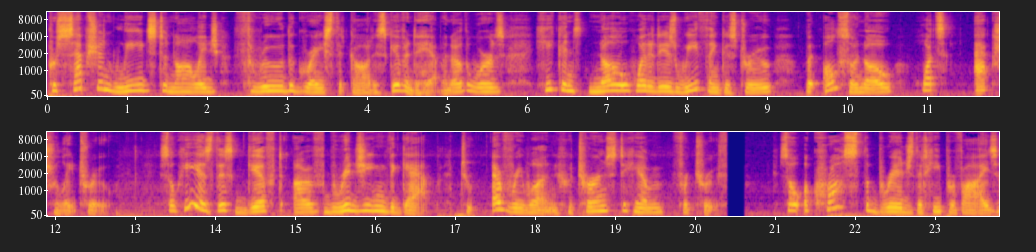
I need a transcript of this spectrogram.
perception leads to knowledge through the grace that God has given to him. In other words, he can know what it is we think is true, but also know what's actually true. So he is this gift of bridging the gap to everyone who turns to him for truth. So, across the bridge that he provides,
